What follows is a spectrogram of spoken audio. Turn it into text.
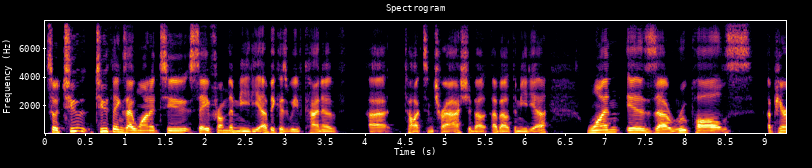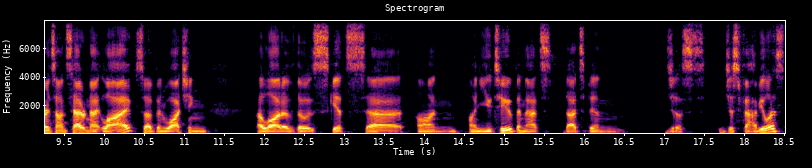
So two two things I wanted to say from the media because we've kind of uh, talked some trash about about the media. One is uh, RuPaul's appearance on Saturday Night Live. So I've been watching a lot of those skits uh, on on YouTube, and that's that's been just just fabulous.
